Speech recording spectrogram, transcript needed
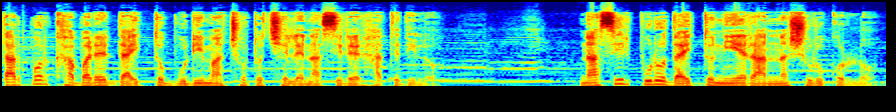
তারপর খাবারের দায়িত্ব বুড়িমা ছোট ছেলে নাসিরের হাতে দিল। নাসির পুরো দায়িত্ব নিয়ে রান্না শুরু করল।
